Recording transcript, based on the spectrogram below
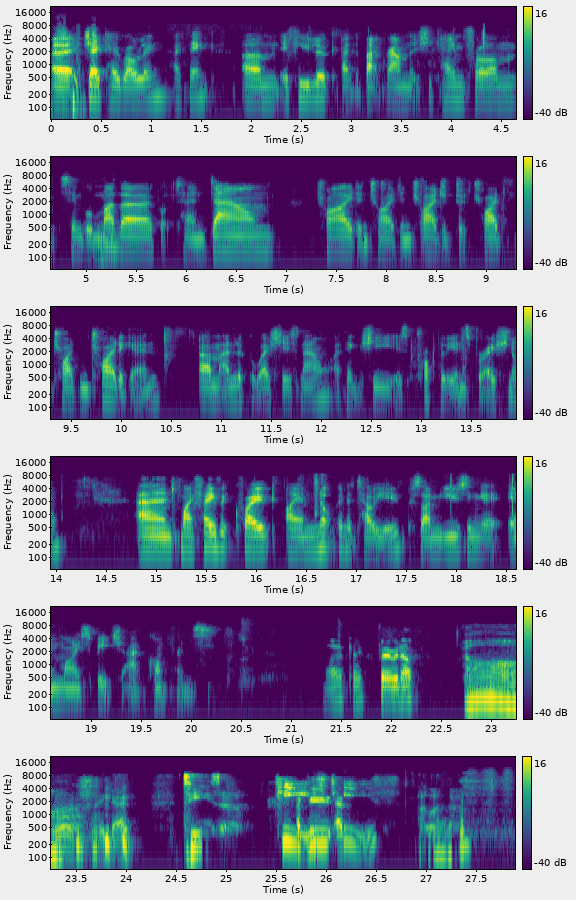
Uh, J.K. Rowling, I think. Um, if you look at the background that she came from, single hmm. mother, got turned down, tried and tried and tried and tried and tried and tried again, um, and look at where she is now. I think she is properly inspirational. And my favorite quote, I am not going to tell you because I'm using it in my speech at conference. Okay, fair enough. Oh, Oh, there you go. teaser. Tease, you- have- tease. I like that.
